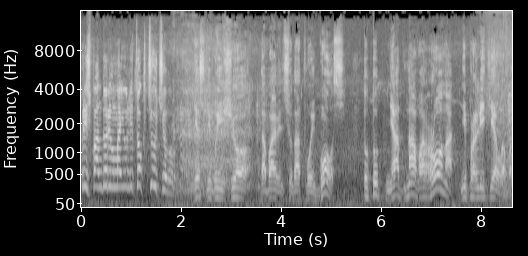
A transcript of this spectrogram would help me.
Пришпандорил мое лицо к чучелу. Если бы еще добавить сюда твой голос, то тут ни одна ворона не пролетела бы.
